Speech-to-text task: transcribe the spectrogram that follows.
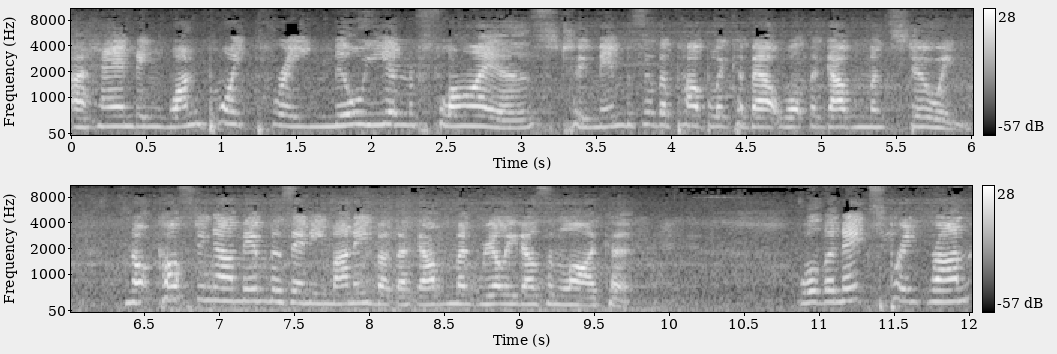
are handing 1.3 million flyers to members of the public about what the government's doing. It's not costing our members any money, but the government really doesn't like it. Well, the next print run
